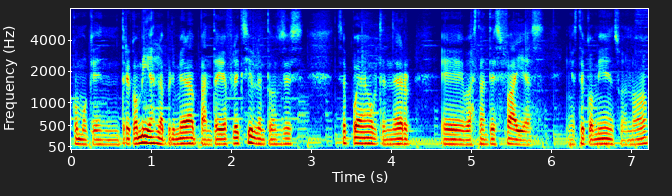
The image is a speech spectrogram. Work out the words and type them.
como que entre comillas la primera pantalla flexible, entonces se pueden obtener eh, bastantes fallas en este comienzo, ¿no?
